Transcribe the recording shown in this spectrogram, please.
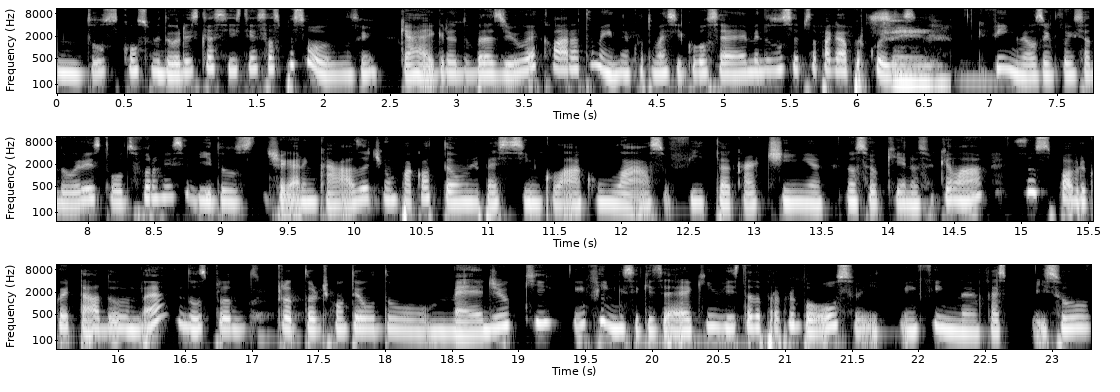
dos consumidores que assistem essas pessoas, assim. Que a regra do Brasil é clara também, né? Quanto mais rico você é, menos você precisa pagar por coisas. Sim. Enfim, né? Os influenciadores todos foram recebidos, chegaram em casa, tinha um pacotão de PS5 lá, com laço, fita, cartinha, não sei o que, não sei o que lá. E os pobres coitados, né? Dos produtores de conteúdo médio que, enfim, se quiser, que invista do próprio bolso. E, enfim, né? Faz, isso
